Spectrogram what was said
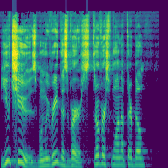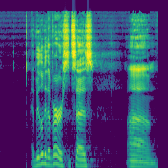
you choose, when we read this verse, throw verse one up there, Bill. If we look at the verse, it says, um,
